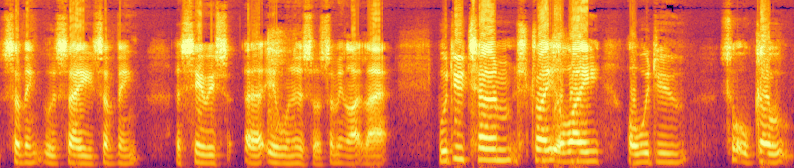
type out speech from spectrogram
something would say something a serious uh, illness or something like that, would you tell them straight away, or would you sort of go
